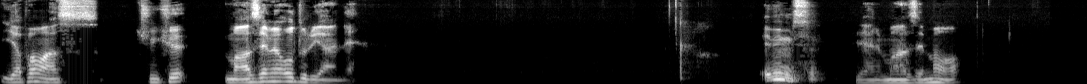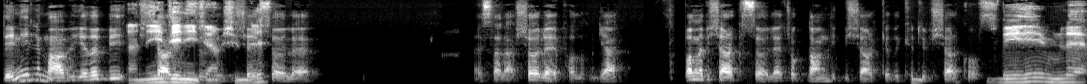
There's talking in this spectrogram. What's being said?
yapamaz. Çünkü malzeme odur yani. Emin misin? Yani malzeme o. Deneyelim abi ya da bir Ya neyi şarkı deneyeceğim bir şey şimdi? söyle. Mesela şöyle yapalım gel. Bana bir şarkı söyle. Çok dandik bir şarkı ya da kötü bir şarkı olsun. Benimle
